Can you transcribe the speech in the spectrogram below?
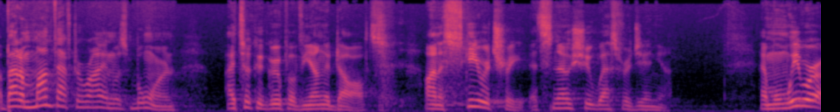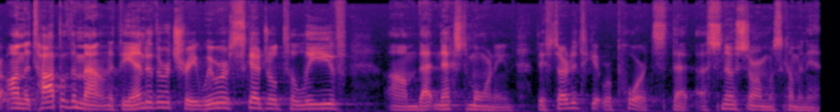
About a month after Ryan was born, I took a group of young adults on a ski retreat at Snowshoe, West Virginia. And when we were on the top of the mountain at the end of the retreat, we were scheduled to leave um, that next morning. They started to get reports that a snowstorm was coming in.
